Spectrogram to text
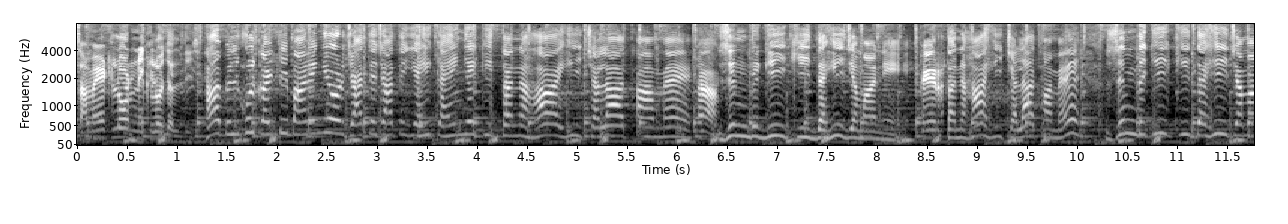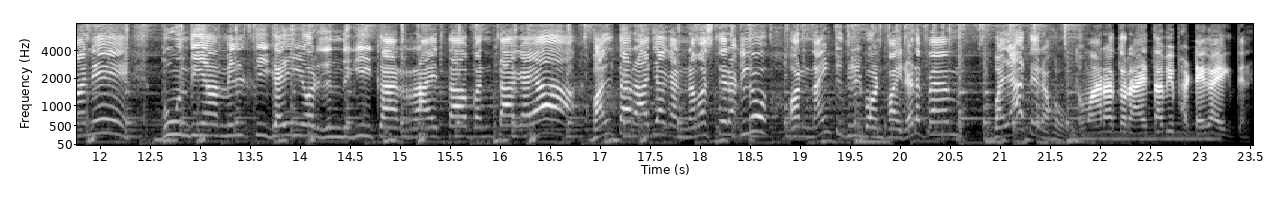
समेट लो और निकलो जल्दी से। हाँ बिल्कुल कल्टी मारेंगे और जाते जाते यही कहेंगे कि तनहा ही चला था मैं हाँ। ज़िंदगी की दही जमाने। फिर? तन्हा ही चला था मैं ज़िंदगी की दही जमाने। बूंदियाँ मिलती गई और ज़िंदगी का रायता बनता गया। बलता राजा का नमस्ते रख लो और 93.5 रेड एफएम बजाते रहो। तुम्हारा तो रायता भी फटेगा एक दिन।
